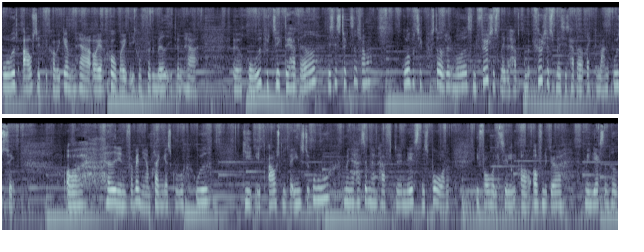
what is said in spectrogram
rodet afsnit, vi kom igennem her, og jeg håber, I kunne følge med i den her øh, rodebutik, det har været det sidste stykke tid for mig rodebutik stået på den måde, sådan følelsesmæssigt har, følelsesmæssigt har været rigtig mange udsving. Og havde en forventning omkring, at jeg skulle udgive et afsnit hver eneste uge. Men jeg har simpelthen haft øh, næsten i sporet i forhold til at offentliggøre min virksomhed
